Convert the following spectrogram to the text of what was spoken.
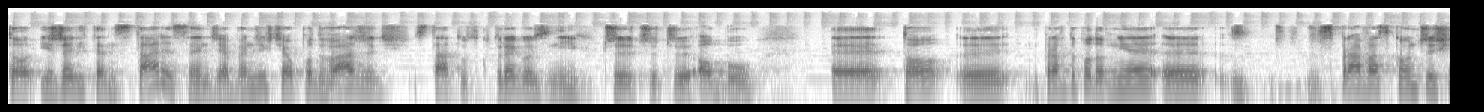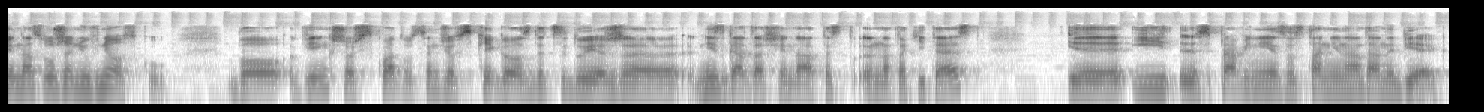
to jeżeli ten stary sędzia będzie chciał podważyć status któregoś z nich, czy, czy, czy obu, e, to y, prawdopodobnie z- sprawa skończy się na złożeniu wniosku, bo większość składu sędziowskiego zdecyduje, że nie zgadza się na, test, na taki test i sprawie nie zostanie nadany bieg.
